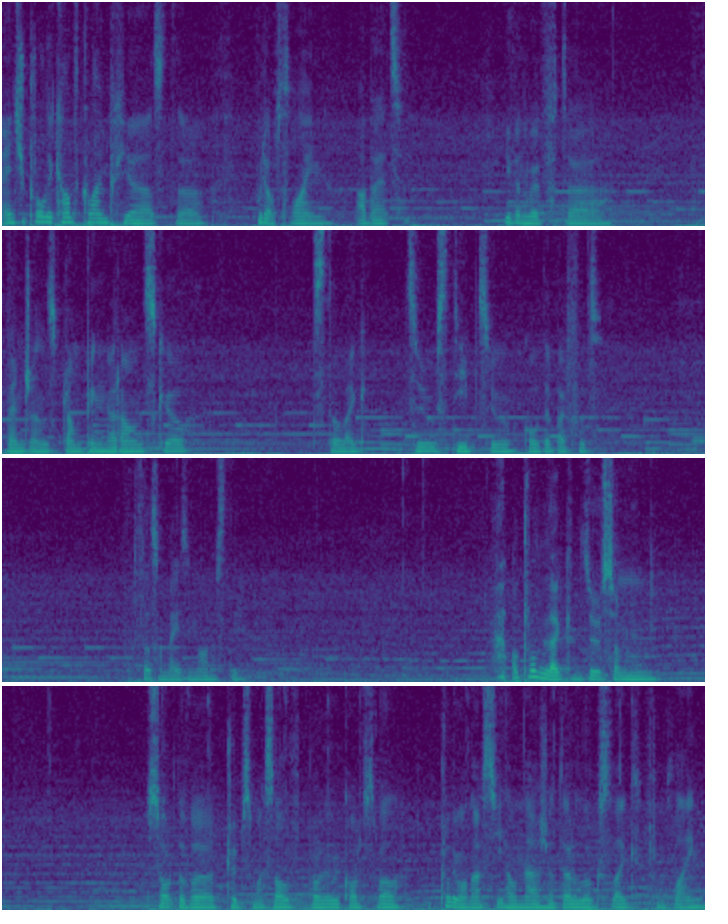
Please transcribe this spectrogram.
And you probably can't climb here the without flying, I bet. Even with the vengeance jumping around skill. It's still like too steep to go there by foot. It feels amazing honestly. I'll probably like do some sort of uh, trips myself, probably record as well. Probably wanna see how Nazjatar looks like from flying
